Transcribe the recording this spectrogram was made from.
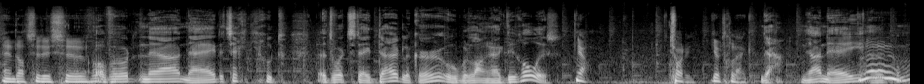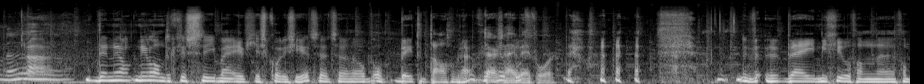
En dat ze dus. eh, Of wordt- nou, ja, nee, dat zeg je niet goed. Het wordt steeds duidelijker hoe belangrijk die rol is. Sorry, je hebt gelijk. Ja, ja nee. Nee. eh, kom, nou, Ah, De Nederl- Nederlanders die mij eventjes corrigeert het, eh, op, op beter taalgebruik. daar zijn wij voor. Bij Michiel van, eh van.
